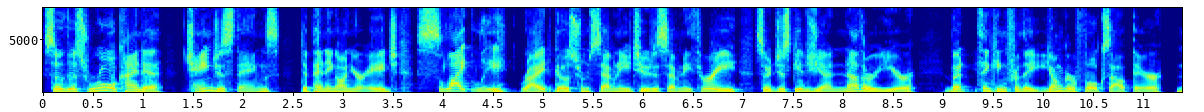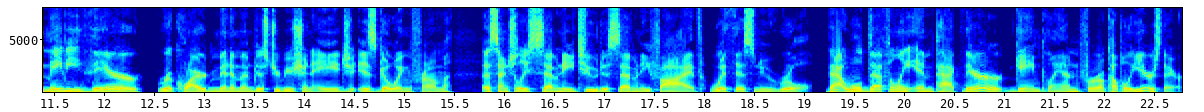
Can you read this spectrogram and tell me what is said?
So, this rule kind of changes things depending on your age slightly, right? Goes from 72 to 73. So, it just gives you another year. But thinking for the younger folks out there, maybe their required minimum distribution age is going from essentially 72 to 75 with this new rule. That will definitely impact their game plan for a couple of years there.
